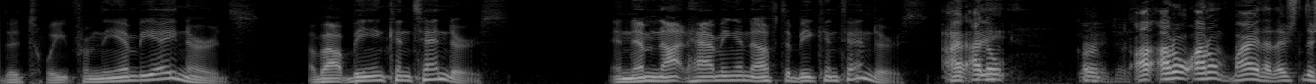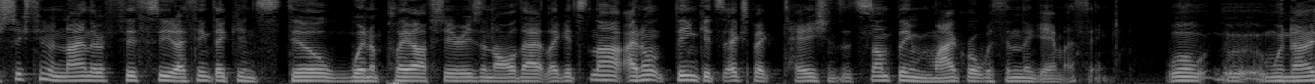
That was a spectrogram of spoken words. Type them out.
the tweet from the NBA nerds about being contenders and them not having enough to be contenders. I, I don't. Ahead, I, I don't. I don't buy that. They're, they're 16 and nine. They're fifth seed. I think they can still win a playoff series and all that. Like it's not. I don't think it's expectations. It's something micro within the game. I think. Well, when I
